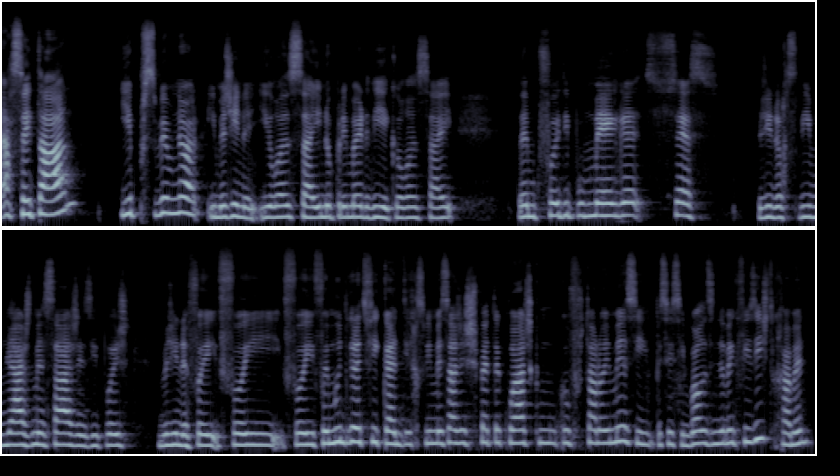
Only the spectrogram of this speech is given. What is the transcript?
a aceitar e a perceber melhor. Imagina, e lancei, no primeiro dia que eu lancei, lembro que foi tipo um mega sucesso. Imagina, eu recebi milhares de mensagens e depois, imagina, foi, foi, foi, foi muito gratificante e recebi mensagens espetaculares que me confortaram imenso e pensei assim, bolas, ainda bem que fiz isto, realmente.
